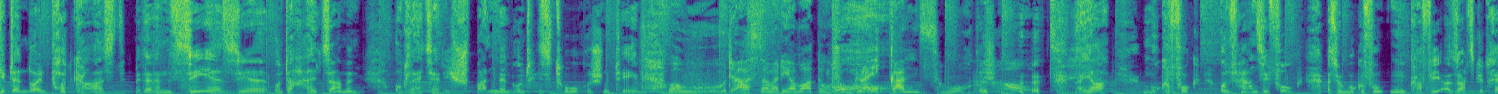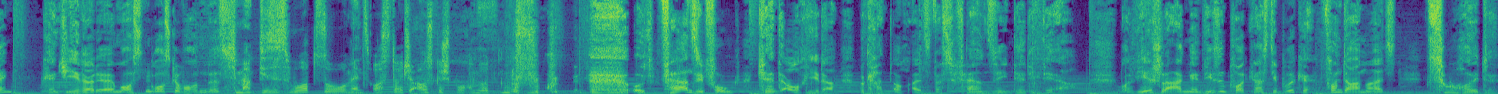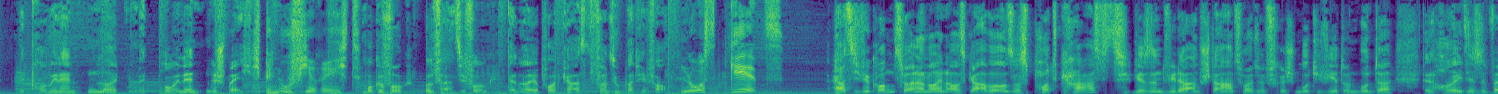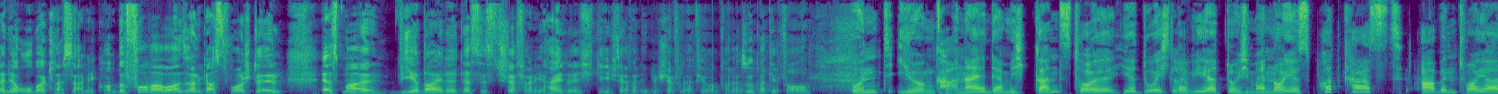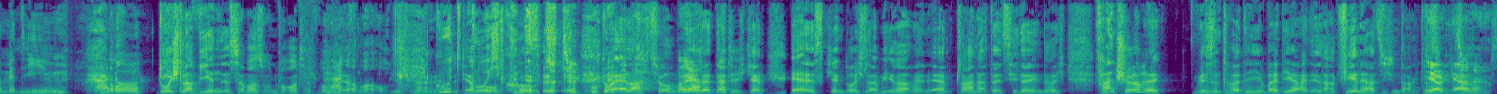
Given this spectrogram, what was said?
gibt einen neuen Podcast mit einem sehr, sehr unterhaltsamen und gleichzeitig spannenden und historischen Thema. Oh, da hast du aber die Erwartung schon Oh. gleich ganz hochgeschraubt. Naja, Muckefunk und Fernsehfunk. Also Muckefunk ein Kaffeeersatzgetränk. Kennt jeder, der im Osten groß geworden ist. Ich mag dieses Wort so, wenn es ostdeutsch ausgesprochen wird. Und Fernsehfunk kennt auch jeder. Bekannt auch als das Fernsehen der DDR. Und wir schlagen in diesem Podcast die Brücke von damals zu heute. Mit prominenten Leuten, mit prominenten Gesprächen. Ich bin aufgeregt. Muckefunk und Fernsehfunk, der neue Podcast von Super TV. Los geht's. Herzlich willkommen zu einer neuen Ausgabe unseres Podcasts. Wir sind wieder am Start, heute frisch motiviert und munter, denn heute sind wir in der Oberklasse angekommen. Bevor wir aber unseren Gast vorstellen, erstmal wir beide, das ist Stefanie Heidrich, die Stefanie, die Chefredakteurin von der Super TV. Und Jürgen Karnay, der mich ganz toll hier durchlaviert durch mein neues Podcast-Abenteuer mit ihm. Hallo. Mhm. Aber durchlavieren ist aber so ein Wort, das wollen Na, wir aber auch nicht hören. Gut durchcoacht. Guck mal, er lacht schon, weil Ja. er das natürlich kennt. Er ist kein Durchlavierer. Wenn er einen Plan hat, dann zieht er den durch. Frank Schöbel, wir sind heute hier bei dir eingeladen. Vielen herzlichen Dank. dass Ja, gerne.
